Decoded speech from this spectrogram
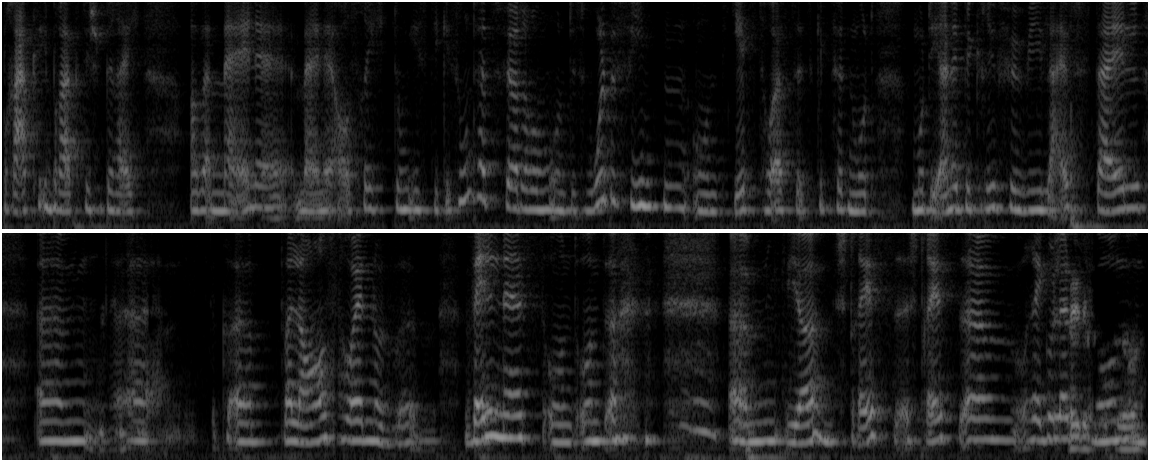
pra im praktischen Bereich, aber meine, meine Ausrichtung ist die Gesundheitsförderung und das Wohlbefinden. Und jetzt heißt es, jetzt gibt es halt mod moderne Begriffe wie Lifestyle, ähm, äh, äh Balance halten und Wellness und, und äh, ähm, ja, Stress, Stressregulation ähm, und,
